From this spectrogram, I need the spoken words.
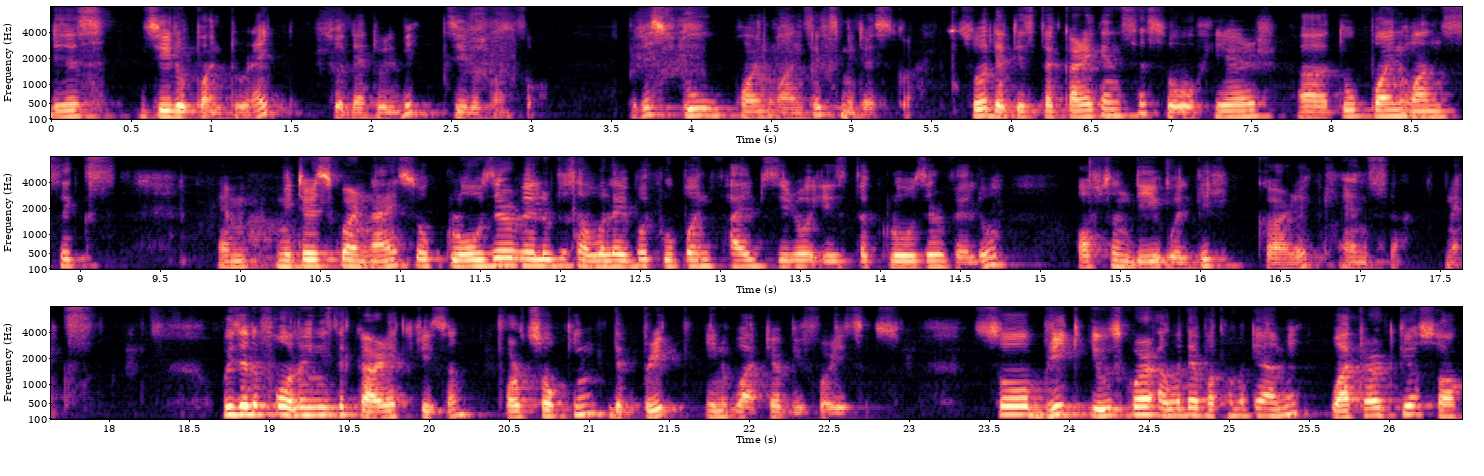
this is 0 0.2 right so that will be 0 0.4 it is 2.16 meter square so that is the correct answer so here uh, 2.16 m meter square nice so closer value to available 2.50 is the closer value option d will be correct answer next which of the following is the correct reason for soaking the brick in water before it's so brick use kora agote prothomote ami water kyo soak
